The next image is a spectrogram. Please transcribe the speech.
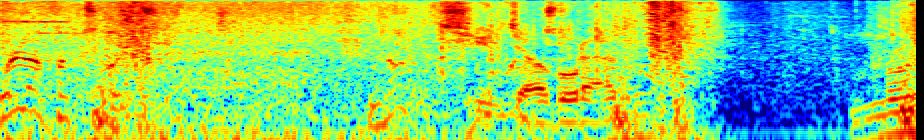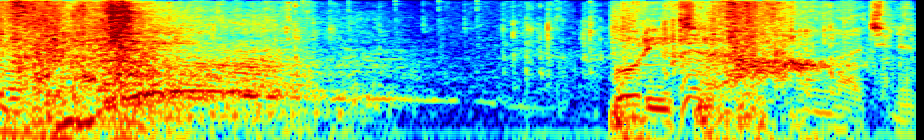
골라서 좋지. 지져보라고. 물어. 우리 집 강아지는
